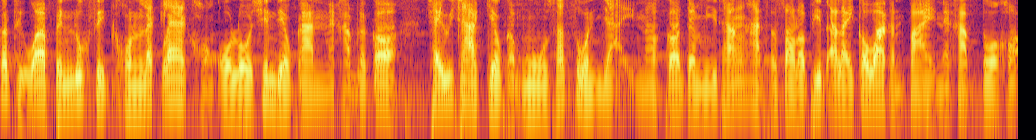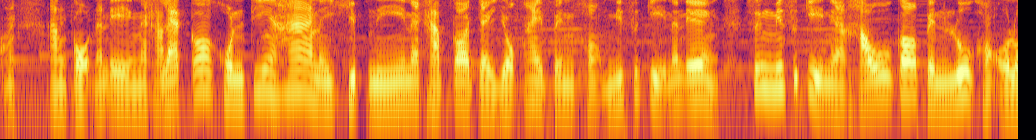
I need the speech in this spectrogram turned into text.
ก็ถือว่าเป็นลูกศิษย์คนแรก ๆ ของโอโรเช่นเดียวกันนะครับแล้วก็ใช้วิชาเกี่ยวกับงูซะส่วนใหญ่เนาะก็จะมีทั้งหัดอสรพิษอะไรก็ว่ากันไปนะครับตัวของอังโกะนั่นเองนะครับและก็คนที่ 5 ในคลิปนี้นะครับก็จะยกให้เป็นของมิสกินั่นเอง ซึ่งมิสกิเนี่ยเขาก็เป็นลูกของโอโร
